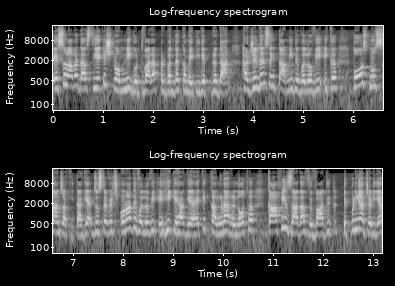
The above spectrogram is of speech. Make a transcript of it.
ਇਸ ਤੋਂ ਇਲਾਵਾ ਦੱਸਦੀ ਹੈ ਕਿ ਸ਼੍ਰੋਮਣੀ ਗੁਰਦੁਆਰਾ ਪ੍ਰਬੰਧਕ ਕਮੇਟੀ ਦੇ ਪ੍ਰਧਾਨ ਹਰਜਿੰਦਰ ਸਿੰਘ ਧਾਮੀ ਦੇ ਵੱਲੋਂ ਵੀ ਇੱਕ ਪੋਸਟ ਨੂੰ ਸਾਂਝਾ ਕੀਤਾ ਗਿਆ, ਜਿਸ ਦੇ ਵਿੱਚ ਉਹਨਾਂ ਦੇ ਵੱਲੋਂ ਵੀ ਇਹੀ ਕਿਹਾ ਗਿਆ ਹੈ ਕਿ ਕੰਗਣਾ ਰਣੌਤ ਕਾਫੀ ਜ਼ਿਆਦਾ ਵਿਵਾਦਿਤ ਟਿੱਪਣੀਆਂ ਜਿਹੜੀ ਹੈ,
